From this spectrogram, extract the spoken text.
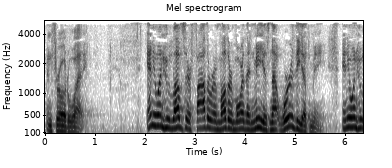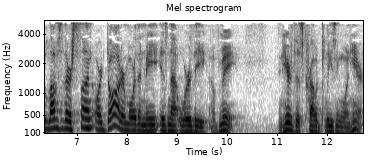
and throw it away. Anyone who loves their father or mother more than me is not worthy of me. Anyone who loves their son or daughter more than me is not worthy of me. And here's this crowd pleasing one here.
